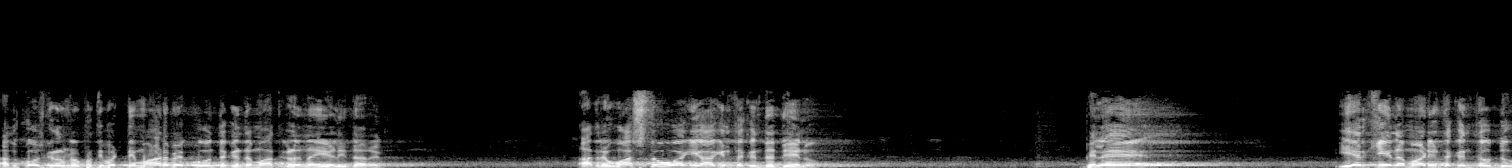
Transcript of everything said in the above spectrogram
ಅದಕ್ಕೋಸ್ಕರ ನಾವು ಪ್ರತಿಭಟನೆ ಮಾಡಬೇಕು ಅಂತಕ್ಕಂಥ ಮಾತುಗಳನ್ನು ಹೇಳಿದ್ದಾರೆ. ಆದರೆ ವಾಸ್ತವವಾಗಿ ಆಗಿರ್ತಕ್ಕಂಥದ್ದೇನು? ಬೆಲೆ ಏರಿಕೆಯನ್ನು ಮಾಡಿರ್ತಕ್ಕಂಥದ್ದು.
